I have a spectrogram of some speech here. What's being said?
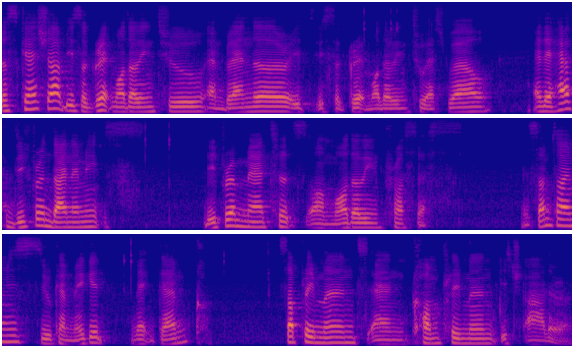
the SketchUp is a great modeling tool and Blender it is a great modeling tool as well. And they have different dynamics, different methods on modeling process. and sometimes you can make it make them supplement and complement each other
